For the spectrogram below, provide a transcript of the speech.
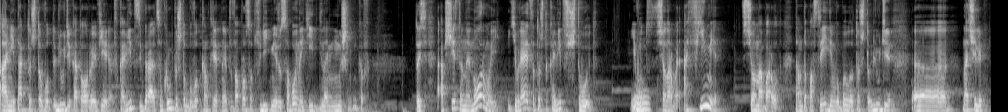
а не так, то, что вот люди, которые верят в ковид, собираются в группы, чтобы вот конкретно этот вопрос обсудить между собой, найти динамимышленников. То есть общественной нормой является то, что ковид существует. И угу. вот все нормально. А в фильме все наоборот. Там до последнего было то, что люди э, начали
